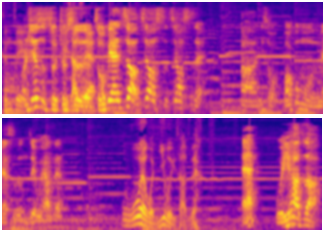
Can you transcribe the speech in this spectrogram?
个忍者，而且是就就是周边只要只要是只要是在啊，你说宝可梦里面是忍者，为啥子？我要问你为啥子？哎，为啥子啊？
